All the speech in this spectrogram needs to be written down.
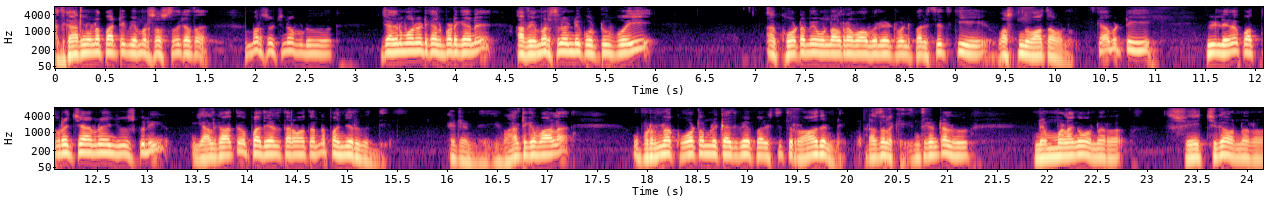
అధికారంలో ఉన్న పార్టీకి విమర్శ వస్తుంది కదా. విమర్శ వచ్చినప్పుడు జగన్మోహన్ రెడ్డి కనపడగానే ఆ విమర్శలన్నీ కొట్టుకుపోయి ఆ కూటమి ఉండాలిరా బాబు అనేటువంటి పరిస్థితికి వస్తుంది వాతావరణం. కాబట్టి వీళ్ళు ఏదో కొత్త ప్రత్యామ్నాయం చూసుకుని ఇవాళ కాకపోతే పదేళ్ళ తర్వాత అన్న పని జరుగుద్ది. ఏంటండి? వాటికి వాళ్ళ ఇప్పుడున్న కూటమిని కదిపే పరిస్థితి రాదండి ప్రజలకి. ఎందుకంటే వాళ్ళు నిమ్మలంగా ఉన్నారు స్వేచ్ఛగా ఉన్నారు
